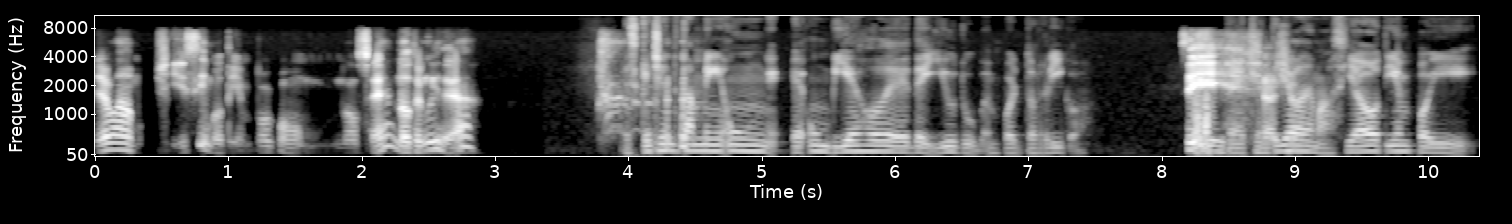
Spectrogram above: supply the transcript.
Lleva muchísimo tiempo, como, no sé, no tengo idea. Es que Chente también es un, un viejo de, de YouTube en Puerto Rico. Sí, Que Chente chacho. lleva demasiado tiempo y,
